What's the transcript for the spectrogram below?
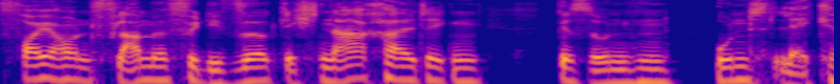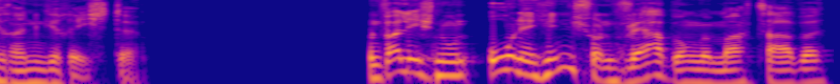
Feuer und Flamme für die wirklich nachhaltigen, gesunden und leckeren Gerichte. Und weil ich nun ohnehin schon Werbung gemacht habe,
